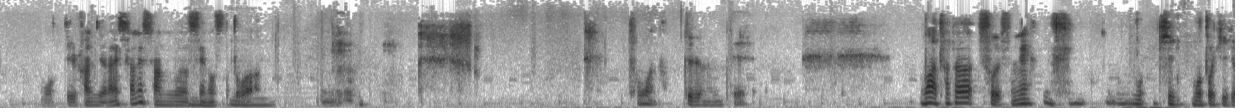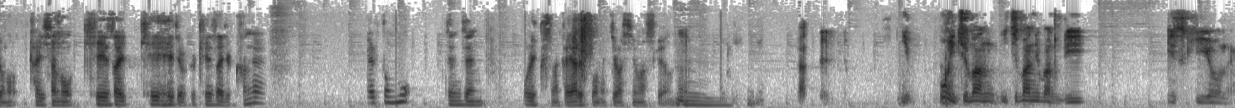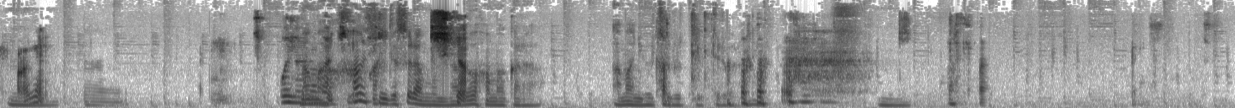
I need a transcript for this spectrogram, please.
っていう感じじゃないですかね、3軍制の外は。うんとはなってるんで。まあ、ただ、そうですね。もき元企業の会社の経済、経営力、経済力考えるとも、全然、オリックスなんかやるそうな気はしますけどね。うん。だって、日本一番、一番二番のリース企業なんやからね。うんまあまあ、阪神ですらも長浜から天に移るって言ってるからね。確かに。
